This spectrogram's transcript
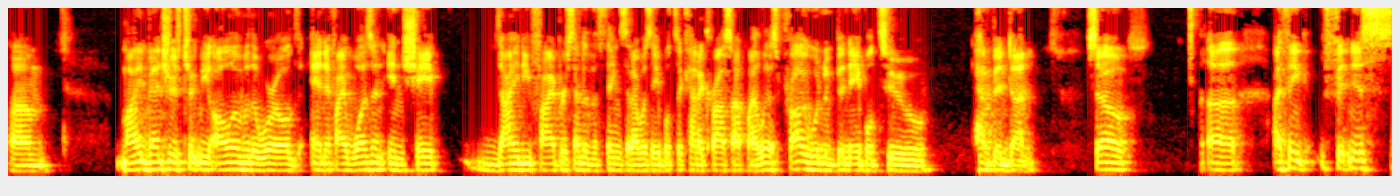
Um, my adventures took me all over the world. And if I wasn't in shape 95% of the things that I was able to kind of cross off my list probably wouldn't have been able to have been done. So uh, I think fitness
